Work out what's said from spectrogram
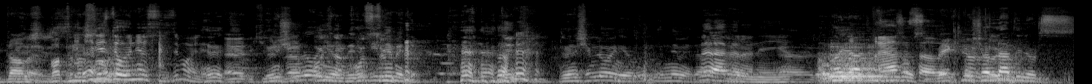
İddialı. Batı'nın İkiniz de sonu. oynuyorsunuz değil mi oyunu? Evet. Evet, ikimiz Dönüşümlü de- o yüzden oynayalım dedim kostüm- dinlemedi. Dönüşümlü dedim dinlemedi. Beraber oynayın ya. Allah yardımcınız Ayağınıza olsun. sağlık. Bekliyoruz Başarılar diliyoruz.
